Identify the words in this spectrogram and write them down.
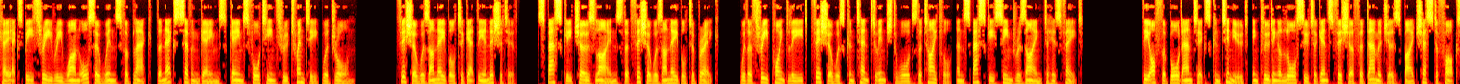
KXB3 Re 1 also wins for Black. The next seven games, games 14 through 20, were drawn. Fischer was unable to get the initiative. Spassky chose lines that Fischer was unable to break. With a three-point lead, Fischer was content to inch towards the title, and Spassky seemed resigned to his fate. The off-the-board antics continued, including a lawsuit against Fischer for damages by Chester Fox,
